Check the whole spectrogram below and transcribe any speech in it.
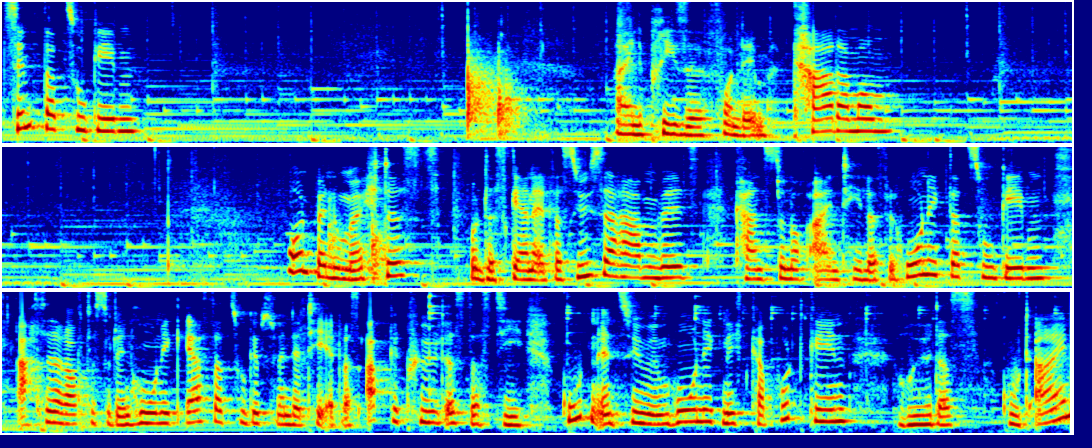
Zimt dazugeben, eine Prise von dem Kardamom Und wenn du möchtest und das gerne etwas süßer haben willst, kannst du noch einen Teelöffel Honig dazugeben. Achte darauf, dass du den Honig erst dazu gibst, wenn der Tee etwas abgekühlt ist, dass die guten Enzyme im Honig nicht kaputt gehen. Rühre das gut ein.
